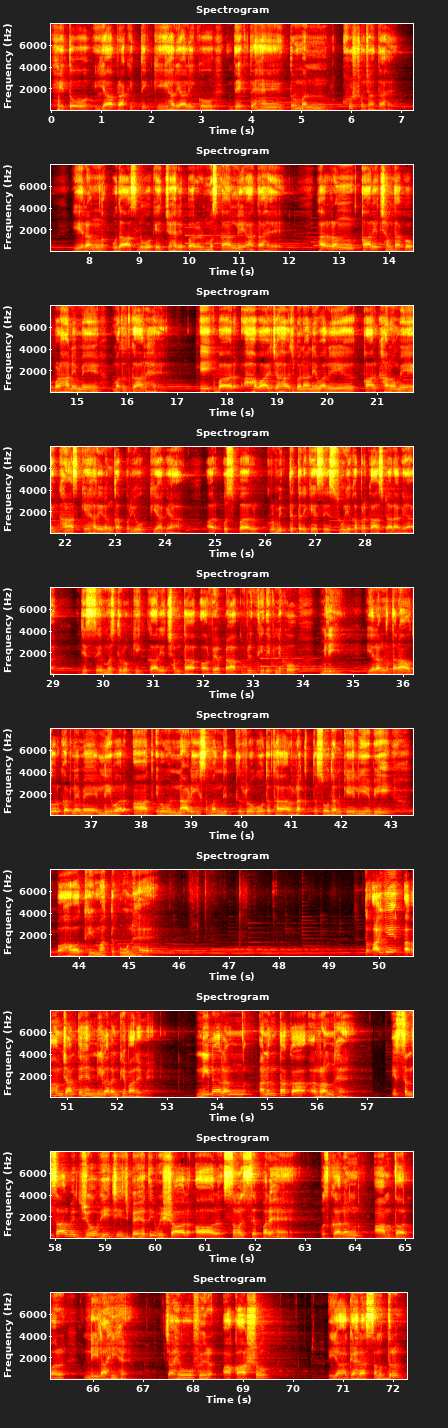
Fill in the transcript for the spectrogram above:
खेतों या प्राकृतिक की हरियाली को देखते हैं तो मन खुश हो जाता है। ये रंग उदास लोगों के चेहरे पर मुस्कान ले आता है। हर रंग कार्य क्षमता को बढ़ाने में मददगार है। एक बार हवाई जहाज़ बनाने वाले कारखानों में घास के हरे रंग का प्रयोग किया गया और उस पर क्रमित तरीके से सूर्य का प्रकाश डाला गया, जिससे मजदूरों की कार्य क्षमता और व्यापक वृद्धि देखने को मिली। ये रंग तनाव दूर करने में लीवर, आंत एवं नाड़ी संबंधित रोगों तथा रक्त शोधन के लिए भी बहुत ही महत्वपूर्ण है। तो आइए, अब हम जानते हैं नीला रंग के बारे में। नीला रंग अनंता का रंग है। इस संसार में जो भी चीज़ बेहद ही विशाल और समझ से परे है, उसका रंग आमतौर पर नीला ही है। चाहे वो फिर आकाश हो या गहरा समुद्र।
